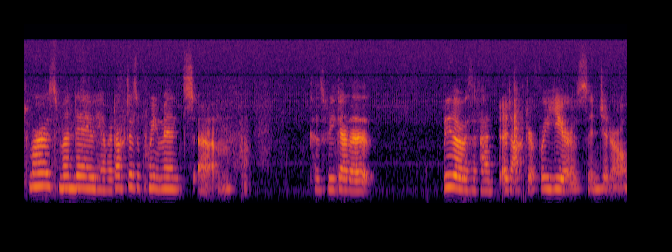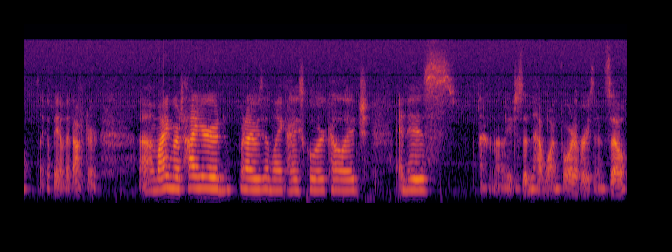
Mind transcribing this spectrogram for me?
Tomorrow's Monday. We have our doctor's appointment um, because we got a neither of us have had a doctor for years in general, like a family doctor. Uh, mine retired when I was in like high school or college and his, I don't know, he just didn't have one for whatever reason. So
